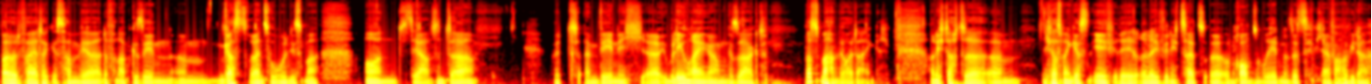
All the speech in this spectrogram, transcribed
weil heute Feiertag ist, haben wir davon abgesehen, ähm, einen Gast reinzuholen diesmal. Und ja, sind da mit ein wenig äh, Überlegung reingegangen und gesagt, was machen wir heute eigentlich? Und ich dachte, ähm, ich lasse meinen Gästen eh relativ wenig Zeit äh, und Raum zum Reden und setze ich mich einfach mal wieder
